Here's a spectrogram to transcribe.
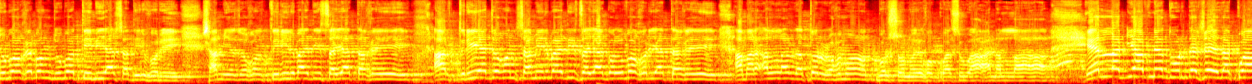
যুবক এবং যুবতী বিয়া সাথীর ভরে স্বামী যখন স্ত্রীর বাইদি চাইয়া থাকে। আর স্ত্রী যখন স্বামীর বাইদি চাইয়া গল্প করিয়া থাকে আমার আল্লাহর দাতর রহমত বর্ষণ হয়ে হোক আল্লাহ এর আপনি দূর দেশে দেখুয়া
